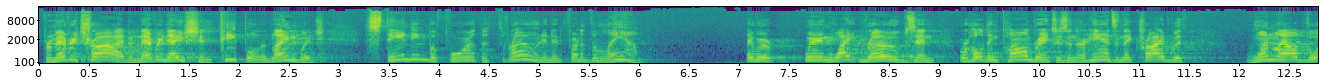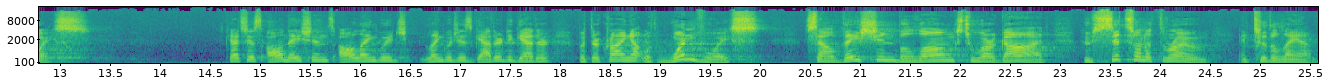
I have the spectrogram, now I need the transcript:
from every tribe and every nation, people and language, standing before the throne and in front of the Lamb. They were wearing white robes and were holding palm branches in their hands, and they cried with one loud voice. Catch this? All nations, all language, languages gathered together, but they're crying out with one voice Salvation belongs to our God who sits on a throne and to the Lamb.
